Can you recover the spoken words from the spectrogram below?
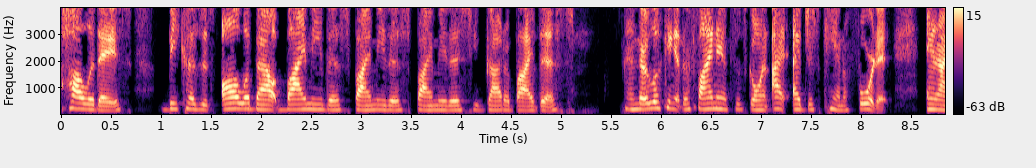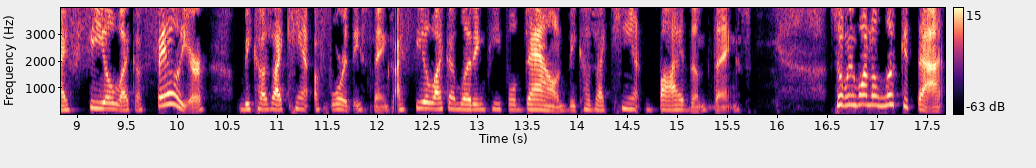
holidays because it's all about buy me this, buy me this, buy me this, you've got to buy this and they're looking at their finances going I, I just can't afford it. And i feel like a failure because i can't afford these things. I feel like i'm letting people down because i can't buy them things. So we want to look at that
